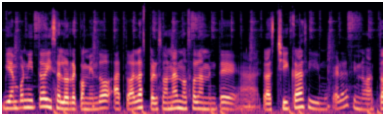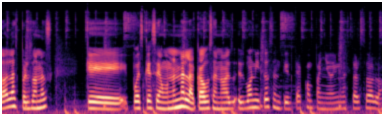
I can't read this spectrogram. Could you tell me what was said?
bien bonito y se lo recomiendo a todas las personas, no solamente a las chicas y mujeres, sino a todas las personas que pues que se unan a la causa, ¿no? Es, bonito sentirte acompañado y no estar solo.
